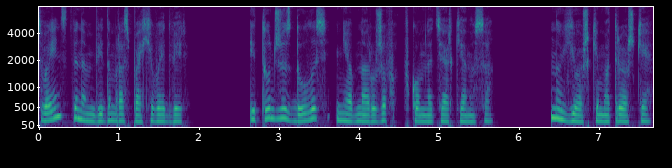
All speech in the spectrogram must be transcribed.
с воинственным видом распахивая дверь. И тут же сдулась, не обнаружив в комнате Аркенуса. «Ну, ёшки-матрёшки!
